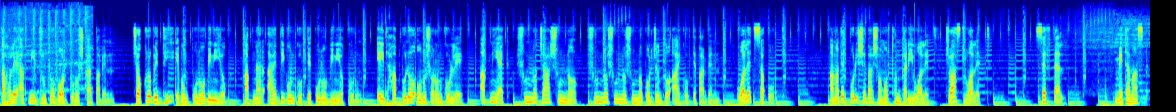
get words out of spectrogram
তাহলে আপনি দ্রুত বড় পুরস্কার পাবেন। চক্রবৃদ্ধি এবং পুনঃবিনিয়োগ, আপনার আয় দ্বিগুণ করতে পুনঃবিনিয়োগ করুন। এই ধাপগুলো অনুসরণ করলে আপনি এক শূন্য চার শূন্য শূন্য শূন্য শূন্য পর্যন্ত আয় করতে পারবেন। Wallet support. আমাদের পরিষেবা সমর্থনকারী wallet, trust wallet. SafePal MetaMask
